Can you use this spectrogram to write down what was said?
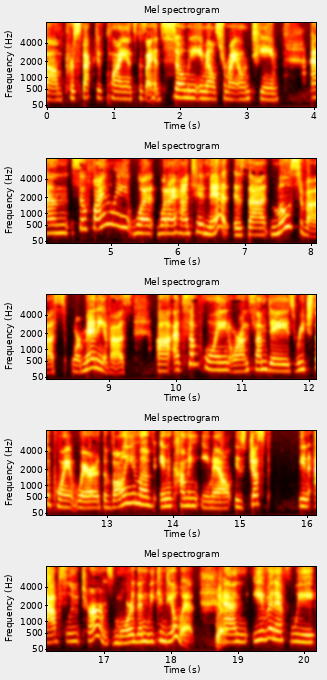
um, prospective clients because I had so many emails from my own team. And so finally, what, what I had to admit is that most of us, or many of us, uh, at some point or on some days, reach the point where the volume of incoming email is just in absolute terms more than we can deal with. Yeah. And even if we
